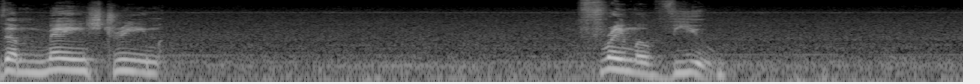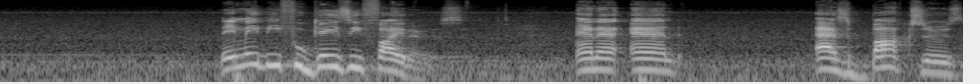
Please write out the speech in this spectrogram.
the mainstream frame of view. They may be fugazi fighters, and and as boxers,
